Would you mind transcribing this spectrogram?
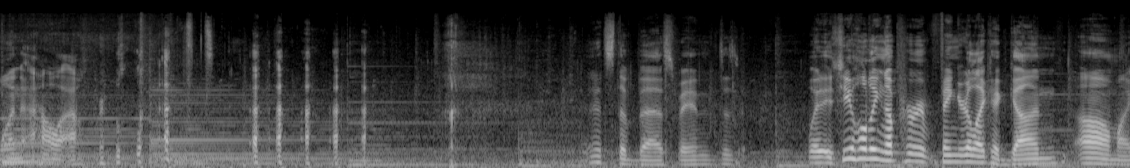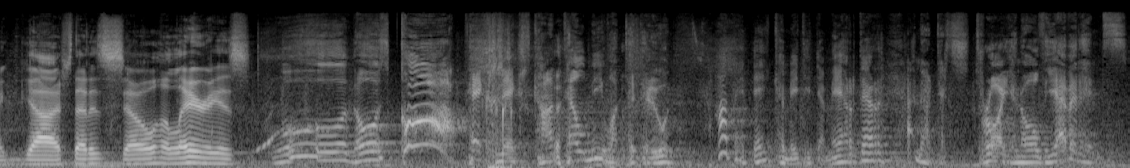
One hour, hour left. That's the best, man. Does- Wait, is she holding up her finger like a gun? Oh my gosh, that is so hilarious. Oh, those core techniques can't tell me what to do. I bet they committed the murder and are destroying all the evidence.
